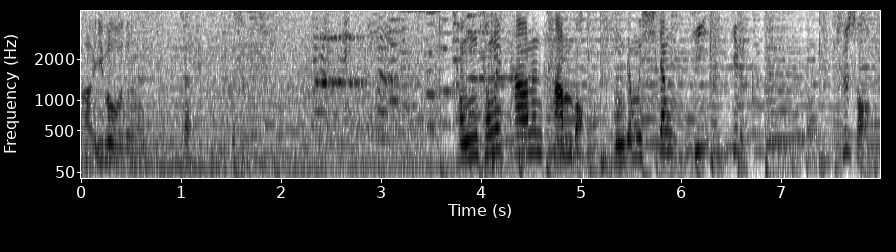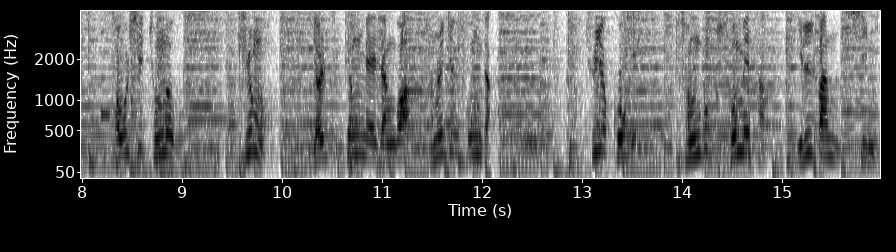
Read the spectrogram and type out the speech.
어, 입어보도록 하겠습니다. 자, 저쪽으로 가시죠. 정성을 다하는 한복 동대문 시장 D 실크 주소 서울시 종로구 규모 12평 매장과 바느질 공장 주요 고객 전국 소매상 일반 시민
